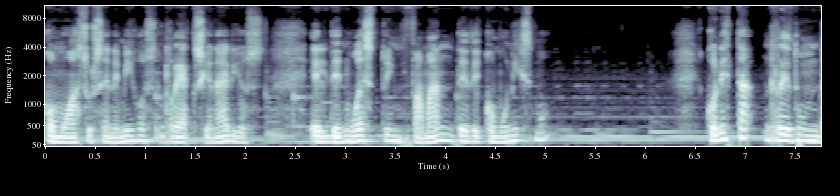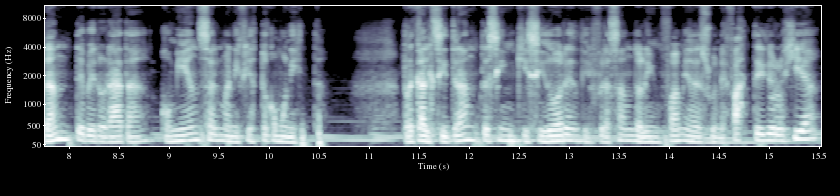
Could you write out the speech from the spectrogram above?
como a sus enemigos reaccionarios el denuesto infamante de comunismo? Con esta redundante perorata comienza el manifiesto comunista recalcitrantes inquisidores disfrazando la infamia de su nefasta ideología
